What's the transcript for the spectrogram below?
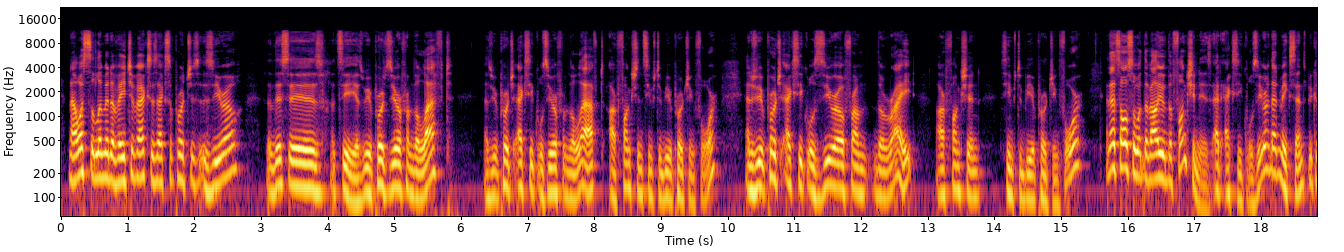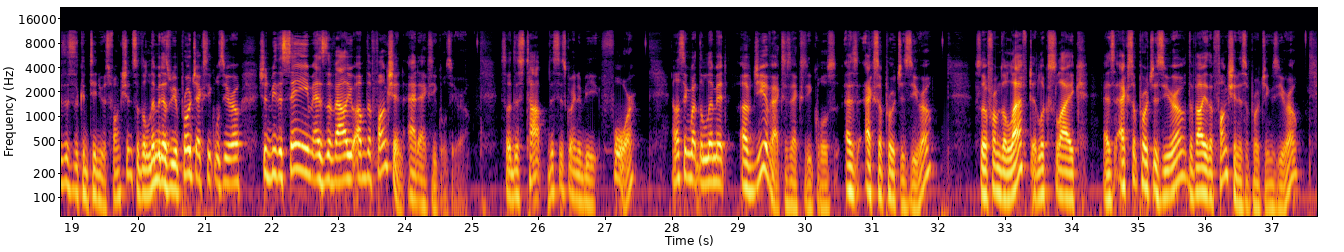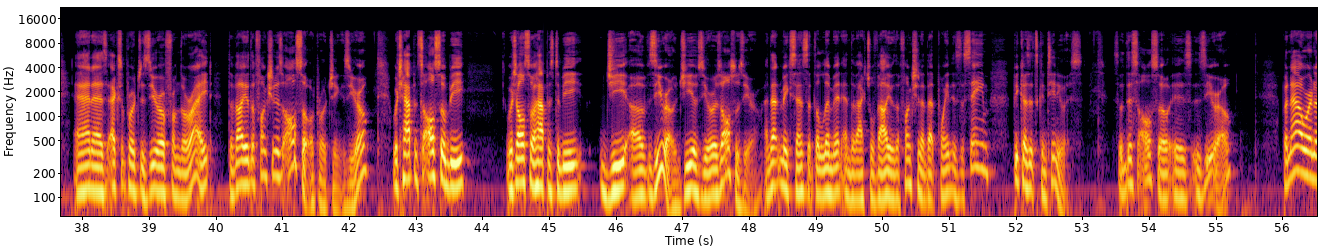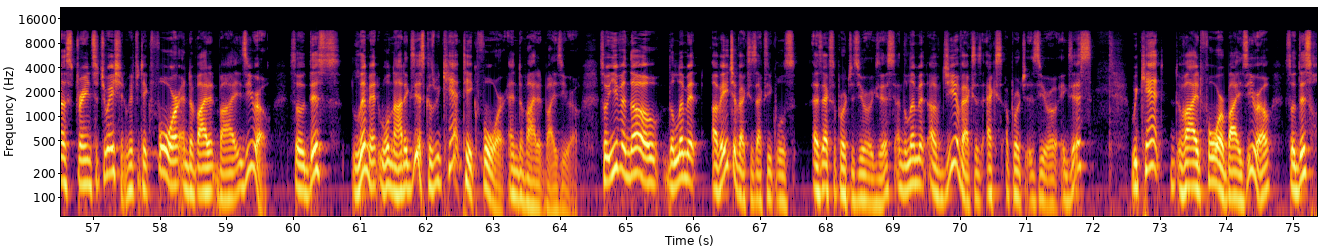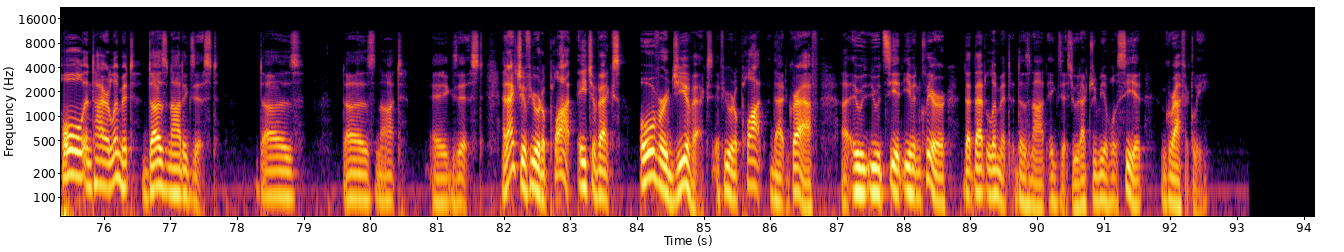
Now what's the limit of h of x as x approaches 0? This is, let's see, as we approach 0 from the left, as we approach x equals 0 from the left, our function seems to be approaching 4. And as we approach x equals 0 from the right, our function seems to be approaching 4. And that's also what the value of the function is at x equals 0. That makes sense because this is a continuous function. So the limit as we approach x equals 0 should be the same as the value of the function at x equals 0. So this top, this is going to be 4. And let's think about the limit of g of x as x equals as x approaches 0. So from the left, it looks like as x approaches 0, the value of the function is approaching 0. And as x approaches 0 from the right, the value of the function is also approaching 0, which happens to also be which also happens to be g of 0. g of 0 is also 0. And that makes sense that the limit and the actual value of the function at that point is the same because it's continuous. So this also is 0. But now we're in a strange situation. We have to take 4 and divide it by 0. So this limit will not exist because we can't take 4 and divide it by 0. So even though the limit of h of x as x equals as x approaches 0 exists, and the limit of g of x as x approaches 0 exists, we can't divide 4 by 0, so this whole entire limit does not exist. Does, does not exist. And actually, if you were to plot h of x over g of x, if you were to plot that graph, uh, you would see it even clearer that that limit does not exist. You would actually be able to see it graphically.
